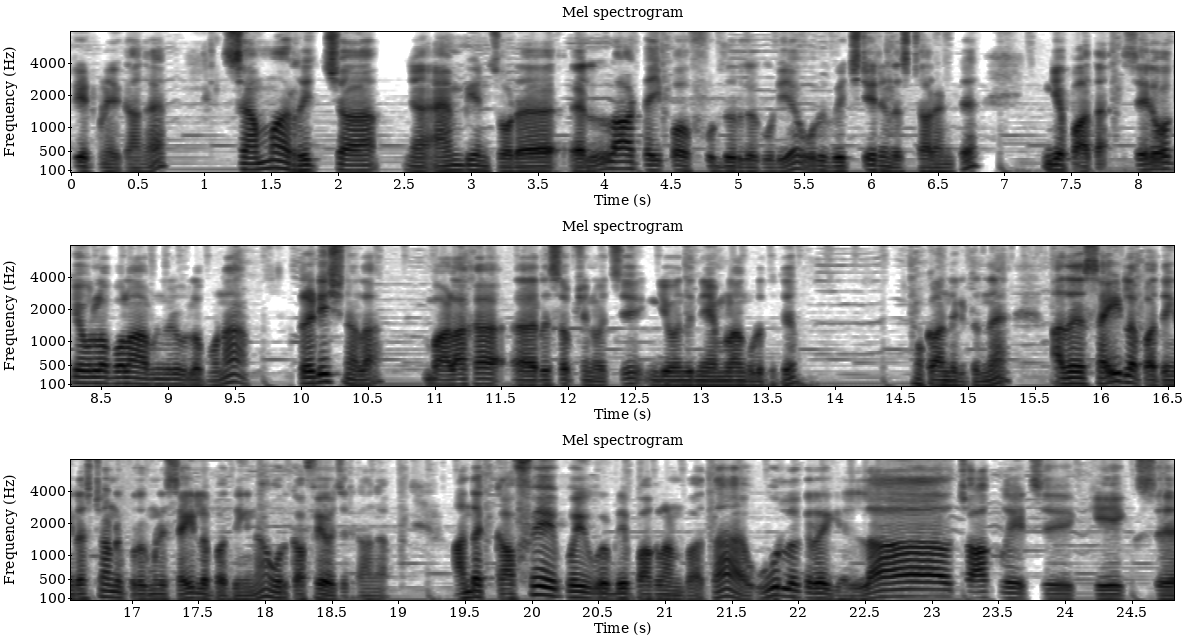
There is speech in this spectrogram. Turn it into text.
க்ரியேட் பண்ணியிருக்காங்க. செம்ம ரிச்சாக ஆம்பியன்ஸோட எல்லா டைப் ஆஃப் ஃபுட் இருக்கக்கூடிய ஒரு வெஜிடேரியன் ரெஸ்டாரண்ட்டு இங்கே பார்த்தேன். சரி ஓகே உள்ளே போகலாம் அப்படின்னு சொல்லி உள்ளே போனால் ட்ரெடிஷ்னலாக ரொம்ப அழகாக ரிசப்ஷன் வச்சு இங்கே வந்து நேம்லாம் கொடுத்துட்டு உட்காந்துக்கிட்டு இருந்தேன். அது சைடில் பார்த்தீங்க ரெஸ்டாரண்ட்டுக்கு போகிறதுக்கு முன்னாடி சைடில் பார்த்தீங்கன்னா ஒரு கஃபே வச்சுருக்காங்க. அந்த கஃபே போய் எப்படி பார்க்கலான்னு பார்த்தா ஊரில் இருக்கிற எல்லா சாக்லேட்ஸு கேக்ஸு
